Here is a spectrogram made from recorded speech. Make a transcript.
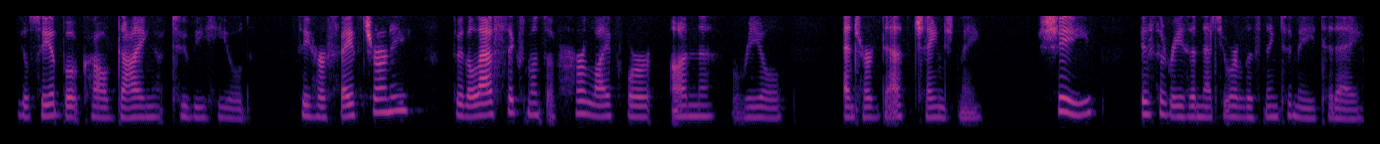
You'll see a book called Dying to Be Healed. See, her faith journey through the last six months of her life were unreal, and her death changed me. She is the reason that you are listening to me today.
